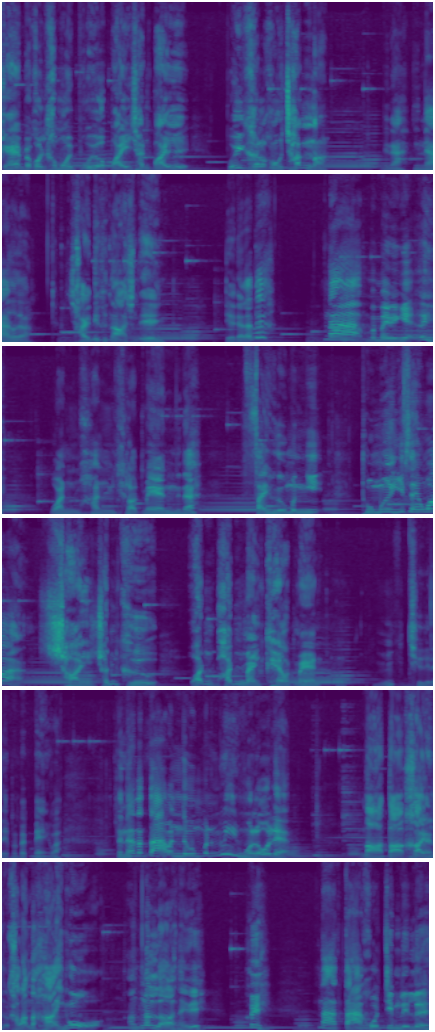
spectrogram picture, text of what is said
แกเป็นคนขโมยปุ๋ยออกไป ฉันไป ปุ๋ยคาราของฉันน่ะนี่นะนี่หน้าเลยเหรอใช่นี่คือหน้าฉันเอง เดี๋ยวเดี๋ยวเดี๋ยวหน้ามันไม่เป็นอย่างเงี้ยเอ้ยวันพันแครอทแมนนี่นะใส่ถุงมันงี้ถุงมืออย่างงี้แสดงว่า ใช่ฉันคือ วันพันแมนแคลแมนหืมชื่ออะไรมันแปลกๆวะ แต่หน้าตา มันมันไม่มีหัวโล้นเลยอะหน้าตาข้าอย่างขลันหายโง่เอางั้นเหรอไหนดิ เฮ้ย หน้าตาโคตรจิ้มเลยเลย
